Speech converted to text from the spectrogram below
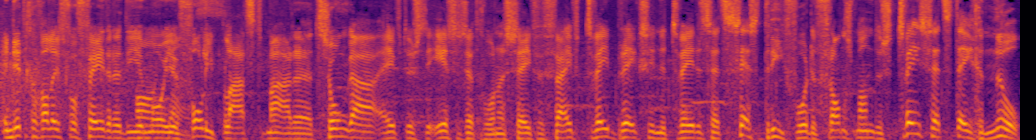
In dit geval is voor Federer die een oh, mooie volley plaatst. Maar uh, Tsonga heeft dus de eerste set gewonnen. 7-5. Twee breaks in de tweede set. 6-3 voor de Fransman. Dus twee sets tegen 0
